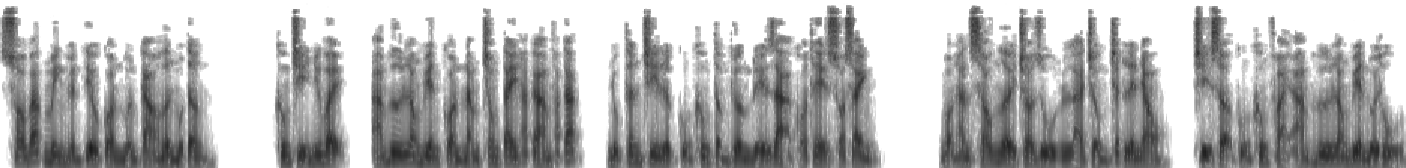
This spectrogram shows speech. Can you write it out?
so bắc minh huyền tiêu còn muốn cao hơn một tầng. Không chỉ như vậy ám hư long viên còn nắm trong tay hắc ám phát tắc nhục thân chi lực cũng không tầm thường đế giả có thể so sánh. Bọn hắn sáu người cho dù là chồng chất lên nhau chỉ sợ cũng không phải ám hư long viên đối thủ.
